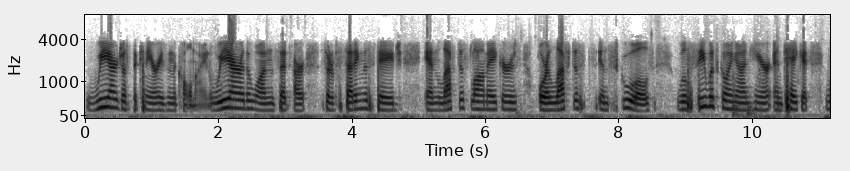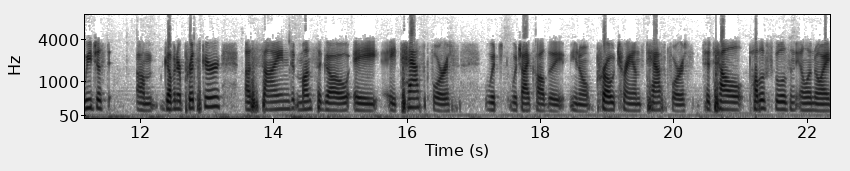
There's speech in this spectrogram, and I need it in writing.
We are just the canaries in the coal mine. We are the ones that are sort of setting the stage, and leftist lawmakers or leftists in schools will see what's going on here and take it. We just um, Governor Pritzker assigned months ago a a task force, which which I call the you know pro trans task force, to tell public schools in Illinois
